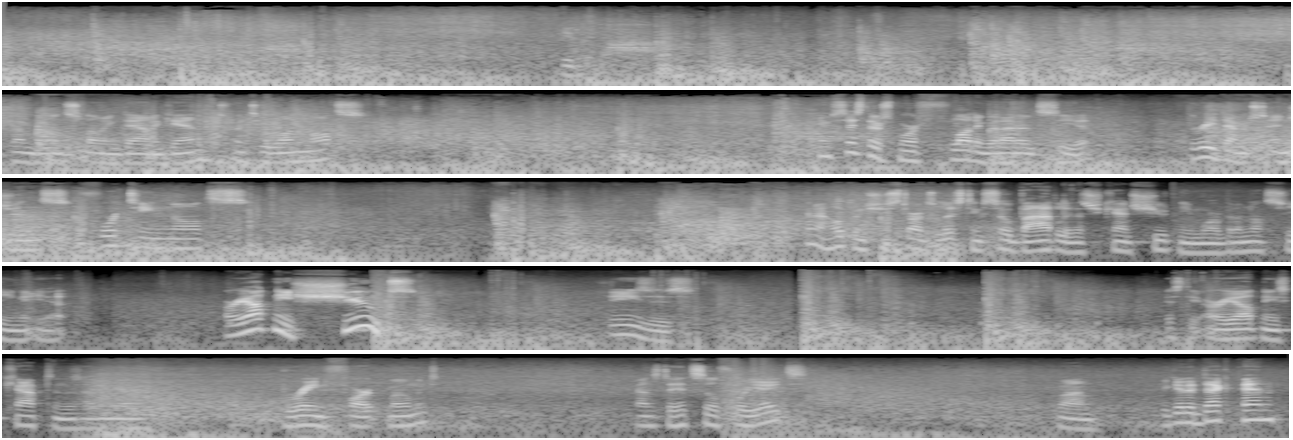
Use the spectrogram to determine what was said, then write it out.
Cumberland slowing down again, 21 knots. Game says there's more flooding, but I don't see it. Three damaged engines, 14 knots. Kinda hoping she starts listing so badly that she can't shoot anymore, but I'm not seeing it yet. Ariadne, shoot! Jesus. I Guess the Ariadne's captain is having a brain fart moment. Chance to hit still 48. Come on. We get a deck pen.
